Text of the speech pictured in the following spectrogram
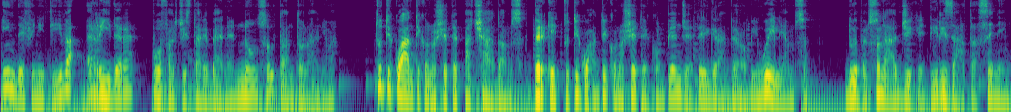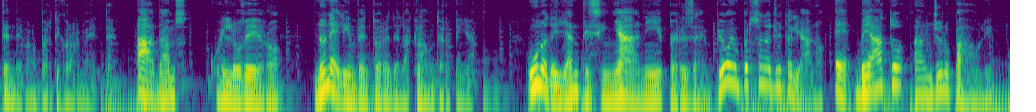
in definitiva, ridere può farci stare bene, non soltanto l'anima. Tutti quanti conoscete Patch Adams, perché tutti quanti conoscete e compiangete il grande Robin Williams, due personaggi che di risata se ne intendevano particolarmente. Adams, quello vero, non è l'inventore della clown terapia. Uno degli antesignani, per esempio, è un personaggio italiano, è Beato Angelo Paoli,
